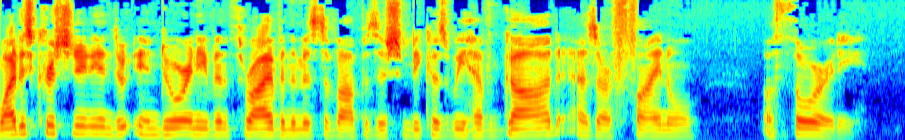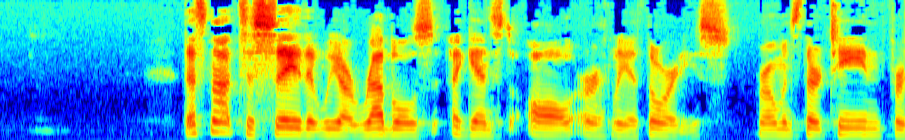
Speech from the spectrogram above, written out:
Why does Christianity endure and even thrive in the midst of opposition? Because we have God as our final authority. That's not to say that we are rebels against all earthly authorities. Romans 13, 1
